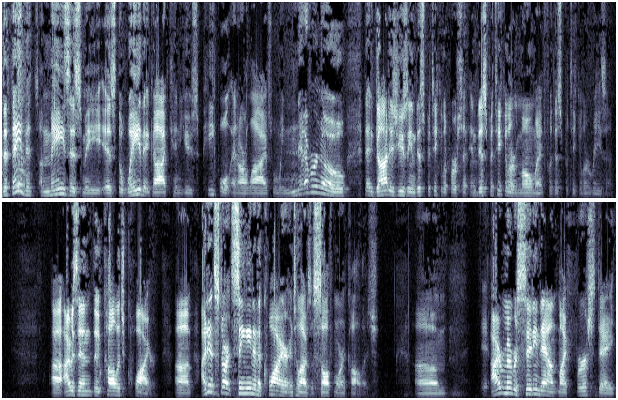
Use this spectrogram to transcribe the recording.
the thing that amazes me is the way that God can use people in our lives when we never know that God is using this particular person in this particular moment for this particular reason. Uh, I was in the college choir. Um, I didn't start singing in a choir until I was a sophomore in college. Um, I remember sitting down my first day.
